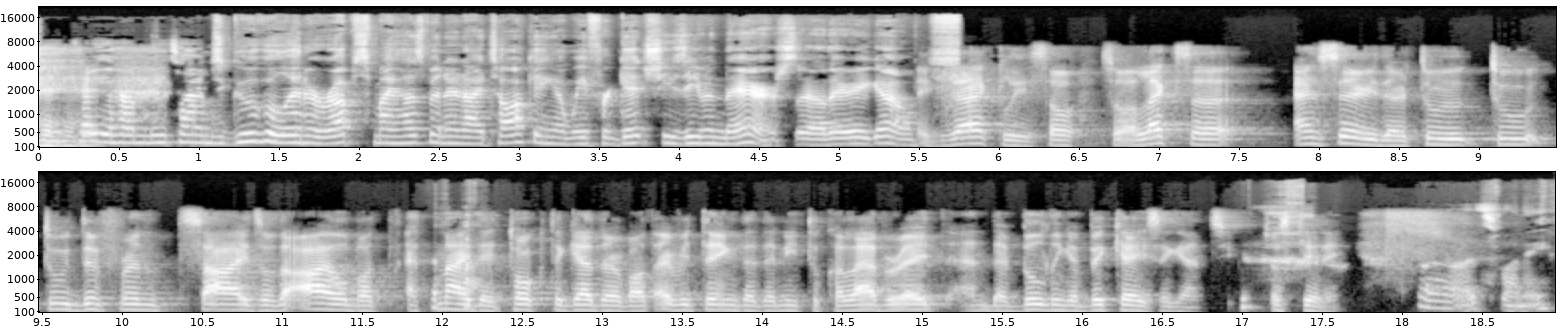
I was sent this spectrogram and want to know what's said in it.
can't tell you how many times Google interrupts my husband and I talking, and we forget she's even there. So there you go. Exactly. So so Alexa and Siri, they're two two two different sides of the aisle, but at night they talk together about everything that they need to collaborate, and they're building a big case against you. Just kidding. Oh, that's funny.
